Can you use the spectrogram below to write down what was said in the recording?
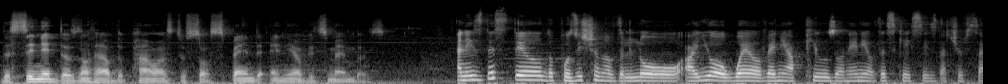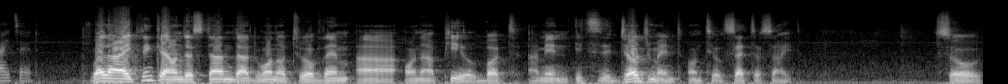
the Senate does not have the powers to suspend any of its members. And is this still the position of the law? Are you aware of any appeals on any of these cases that you've cited? Well, I think I understand that one or two of them are on appeal, but I mean, it's a judgment until set aside. So,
